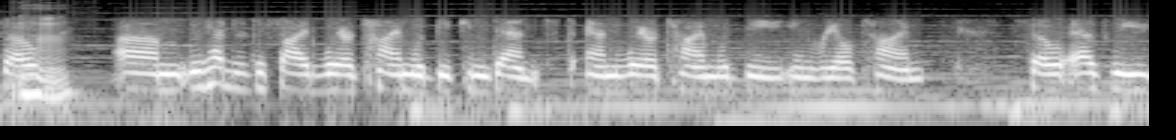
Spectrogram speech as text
So mm-hmm. um, we had to decide where time would be condensed and where time would be in real time. So as we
